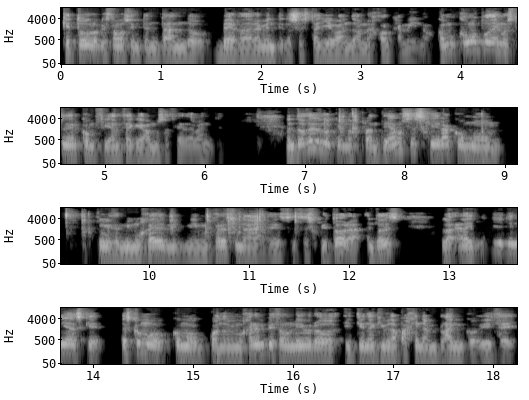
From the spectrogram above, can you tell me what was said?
que todo lo que estamos intentando verdaderamente nos está llevando a mejor camino? ¿Cómo, cómo podemos tener confianza que vamos hacia adelante? Entonces lo que nos planteamos es que era como, tú dices, mi mujer, mi, mujer es una es, escritora, entonces la, idea que yo tenía es que es como, como cuando mi mujer empieza un libro y tiene aquí una página en blanco y dice,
